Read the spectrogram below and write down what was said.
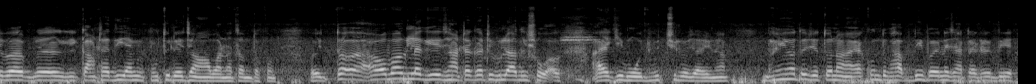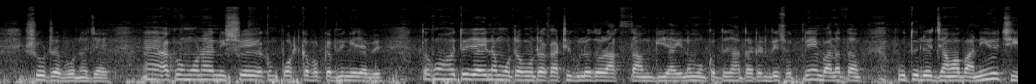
এবার কাঁটা দিয়ে আমি পুতুলে জামা বানাতাম তখন। ওই তো অবাক লাগে ঝাঁটাকাঠিগুলো আগে আগে কি মজবুত ছিল জানি না। ভেঙে তো যেত না এখন তো ভাবতেই পারি না ঝাঁটাকাঠি দিয়ে শোটা বোনা যায়। হ্যাঁ এখন মনে হয় নিশ্চয়ই এখন পটকা পটকা ভেঙে যাবে। তখন হয়তো যাই না মোটা মোটা কাঠিগুলো তো রাখতাম কি যাই না মুখ করতে ঝাঁটাকাঠি দিয়ে সত্যি আমি বানাতাম। পুতুলের জামা বানিয়েছি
